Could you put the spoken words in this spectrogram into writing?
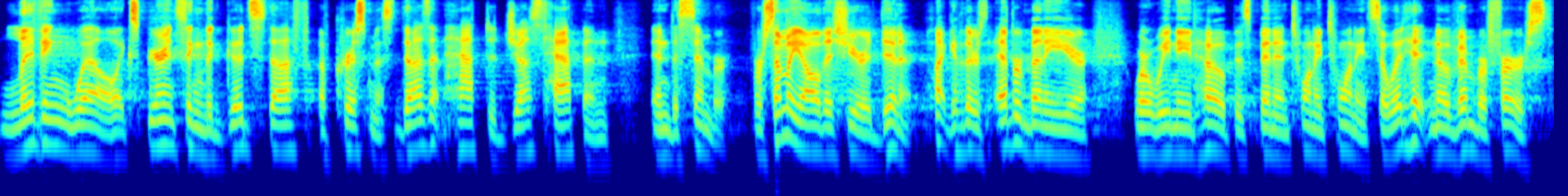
living well, experiencing the good stuff of Christmas doesn't have to just happen in December? For some of y'all this year, it didn't. Like if there's ever been a year where we need hope, it's been in 2020. So it hit November 1st.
